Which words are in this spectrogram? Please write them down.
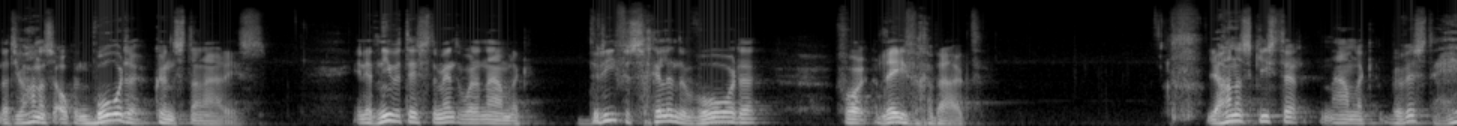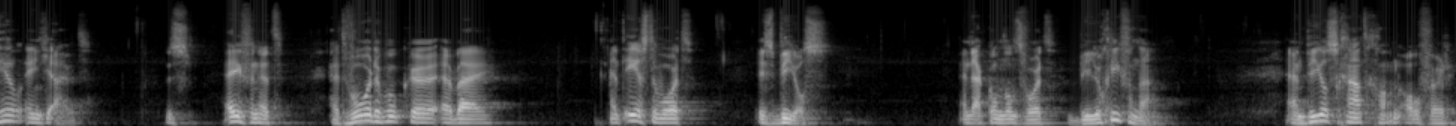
dat Johannes ook een woordenkunstenaar is. In het Nieuwe Testament worden namelijk drie verschillende woorden voor leven gebruikt. Johannes kiest er namelijk bewust heel eentje uit. Dus even het, het woordenboek eh, erbij. Het eerste woord is bios. En daar komt ons woord biologie vandaan. En bios gaat gewoon over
